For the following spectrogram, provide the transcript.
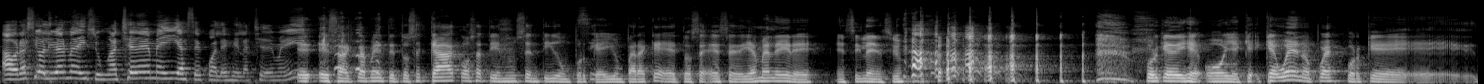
Ahora si Oliver me dice un HDMI, ya sé cuál es el HDMI. eh, exactamente, entonces cada cosa tiene un sentido, un porqué Sí. y un para qué. Entonces ese día me alegré en silencio. porque dije, oye, qué, qué bueno, pues, porque eh,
